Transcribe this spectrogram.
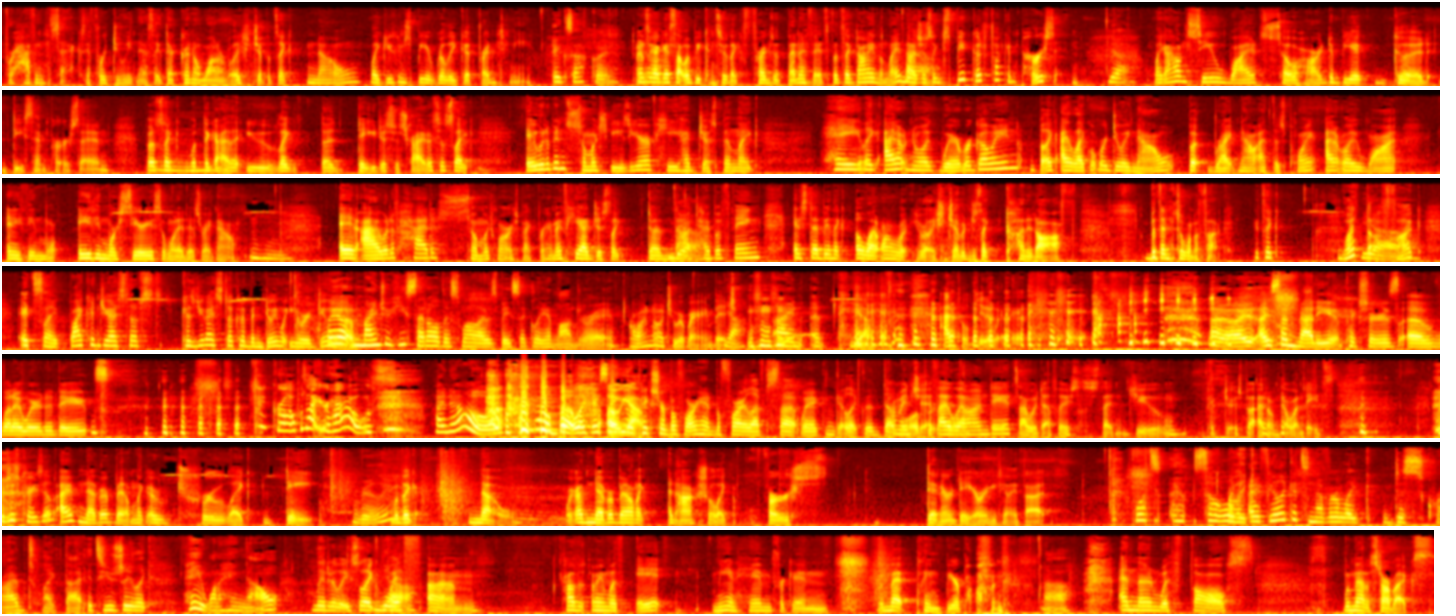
if we're having sex if we're doing this like they're gonna want a relationship. It's like no like you can just be a really good friend to me. Exactly. And it's like I guess that would be considered like friends with benefits, but it's like not even like that. It's just like just be a good fucking person. Yeah. Like I don't see why it's so hard to be a good, decent person. But it's like with the mm. guy that you like the date you just described, it's just like it would have been so much easier if he had just been like, Hey, like I don't know like where we're going, but like I like what we're doing now, but right now at this point I don't really want anything more anything more serious than what it is right now. Mm-hmm. And I would have had so much more respect for him if he had just like done that Yeah. type of thing instead of being like, oh, I don't want a relationship and just like cut it off, but then still want to fuck. It's like, what the Yeah. fuck? It's like, why couldn't you guys still? Because you guys still could have been doing what you were Oh doing. yeah, mind you, he said all this while I was basically in lingerie. oh, I know what you were wearing, bitch. Yeah, I uh, yeah. I told you to wear it. I know. I, I send Maddie pictures of what I wear to dates. Girl, I was at your house. I know, I know, but like I sent Oh, you yeah. a picture beforehand before I left, so that way I can get like the I double. mean, if. I went on dates, I would definitely send you pictures, but I don't go on dates. Which is crazy. I've never been on like a true like date really, with like no, like I've never been on like an actual like first dinner date or anything like that. What's uh, so like, like- I feel like it's never like described like that. It's usually like, hey, want to hang out? Literally, so like Yeah. with um, I mean with it, me and him freaking we met playing beer pong, Uh, and then with false, we met at Starbucks,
